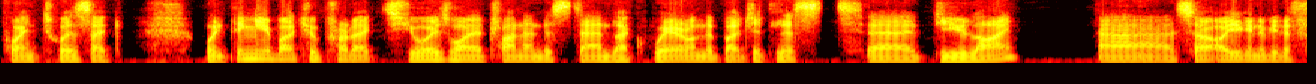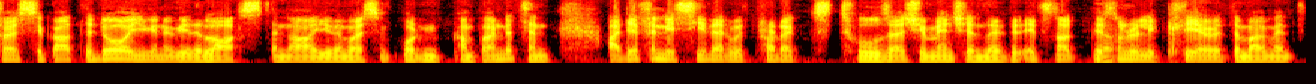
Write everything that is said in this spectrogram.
point was like, when thinking about your products, you always want to try and understand like where on the budget list uh, do you lie? Uh, so are you going to be the first to go out the door? Or are you going to be the last? And are you the most important component? And I definitely see that with product tools, as you mentioned, that it's not, yeah. it's not really clear at the moment.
